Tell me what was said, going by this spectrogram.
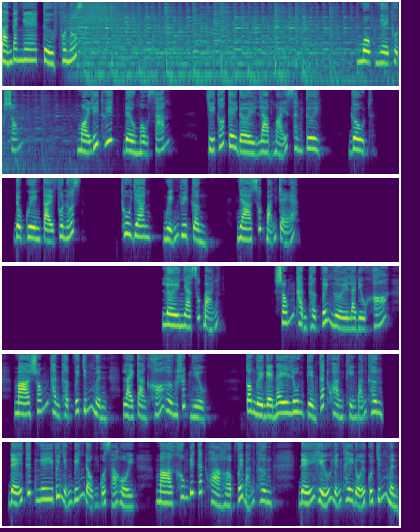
Bạn đang nghe từ Phonos. Một nghệ thuật sống. Mọi lý thuyết đều màu xám. Chỉ có cây đời là mãi xanh tươi. Gold. Độc quyền tại Phonos. Thu Giang, Nguyễn Duy Cần. Nhà xuất bản trẻ. Lời nhà xuất bản sống thành thật với người là điều khó, mà sống thành thật với chính mình lại càng khó hơn rất nhiều. Con người ngày nay luôn tìm cách hoàn thiện bản thân để thích nghi với những biến động của xã hội mà không biết cách hòa hợp với bản thân để hiểu những thay đổi của chính mình.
